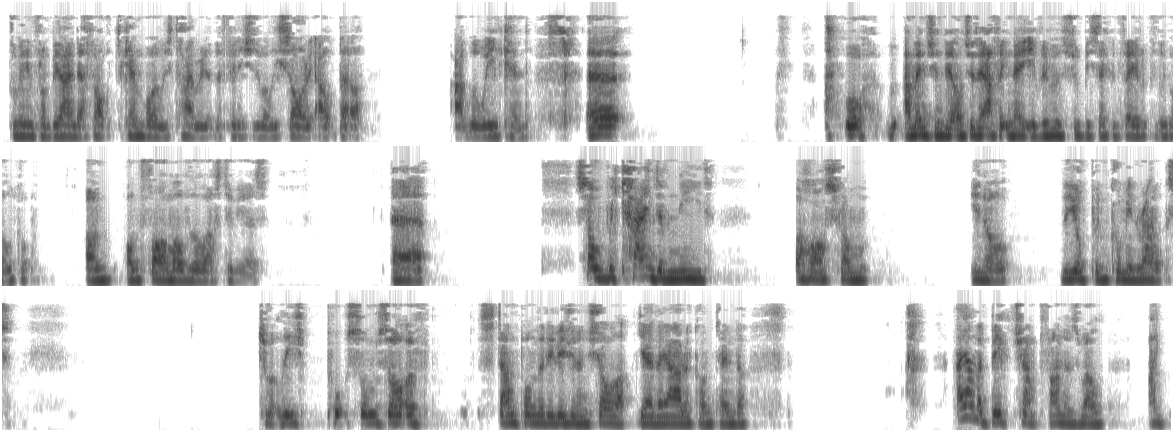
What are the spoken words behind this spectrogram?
coming in from behind. I thought Kemboy was tiring at the finish as well. He saw it out better at the weekend. Uh, well, I mentioned it on Tuesday. I think Native Rivers should be second favourite for the Gold Cup on on form over the last two years. Uh, so we kind of need a horse from, you know, the up and coming ranks to at least put some sort of stamp on the division and show that yeah they are a contender. I am a big champ fan as well. I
